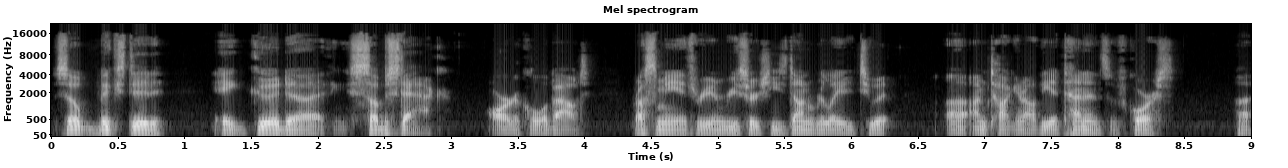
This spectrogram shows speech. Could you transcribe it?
So Bix did a good, uh, I think, Substack article about WrestleMania 3 and research he's done related to it. Uh, I'm talking about the attendance, of course. Uh,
